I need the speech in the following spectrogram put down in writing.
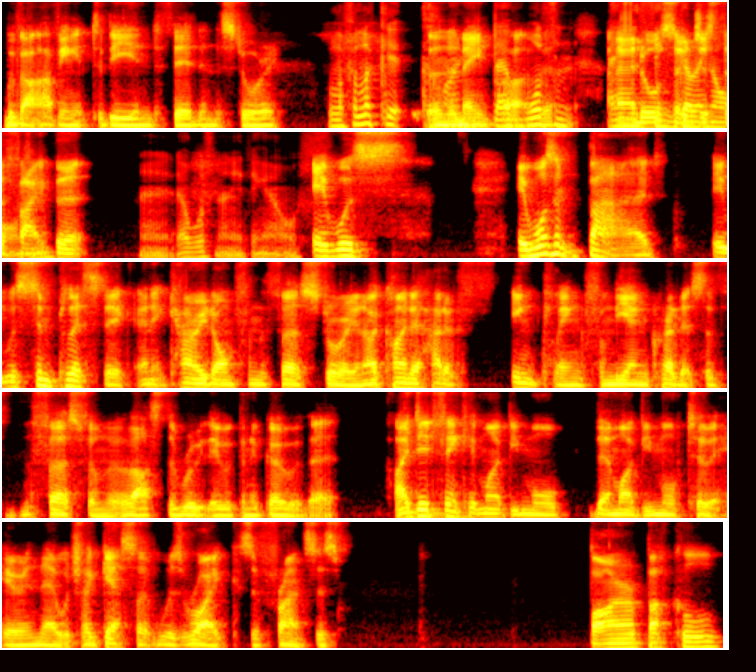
without having it to be interfered in the story. Well, if I feel like it. the main there wasn't anything and also just the on. fact that Uh, there wasn't anything else. it was it wasn't bad it was simplistic and it carried on from the first story and i kind of had a f- inkling from the end credits of the first film that that's the route they were going to go with it i did think it might be more there might be more to it here and there which i guess was right because of francis barbuckle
